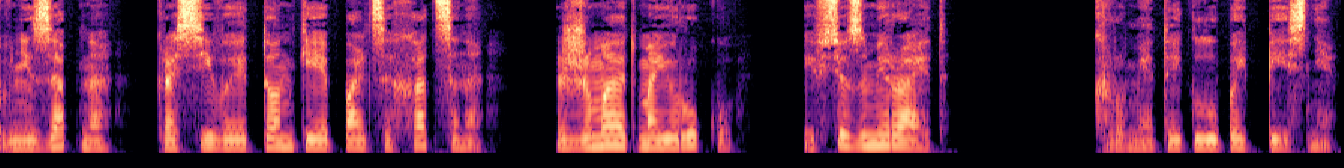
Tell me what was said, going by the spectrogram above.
Внезапно красивые тонкие пальцы Хадсона сжимают мою руку, и все замирает, кроме этой глупой песни.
